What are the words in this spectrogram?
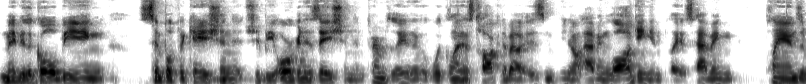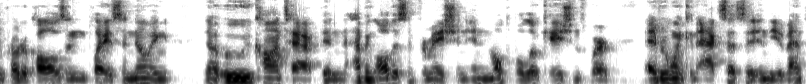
maybe the goal being simplification, it should be organization in terms of you know, what Glenn is talking about is, you know, having logging in place, having plans and protocols in place and knowing, you know, who to contact and having all this information in multiple locations where everyone can access it in the event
